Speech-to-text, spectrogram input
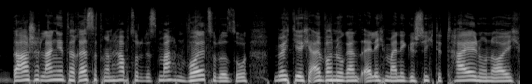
da schon lange Interesse dran habt oder das machen wollt oder so, möchte ich euch einfach nur ganz ehrlich meine Geschichte teilen und euch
